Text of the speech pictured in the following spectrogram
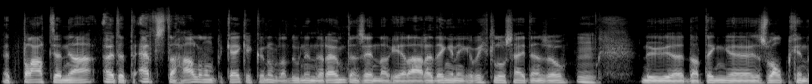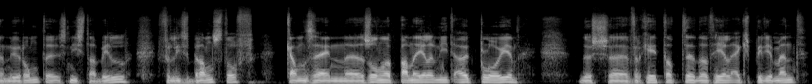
het platina uit het erts te halen om te kijken, kunnen we dat doen in de ruimte en zijn er geen rare dingen in gewichtloosheid en zo. Nu, eh, dat ding eh zwalpt er nu rond, eh, is niet stabiel, verliest brandstof, kan zijn zonnepanelen niet uitplooien. Dus vergeet dat, dat hele experiment.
